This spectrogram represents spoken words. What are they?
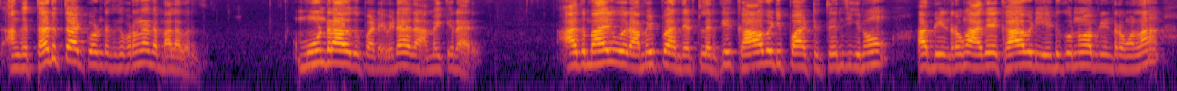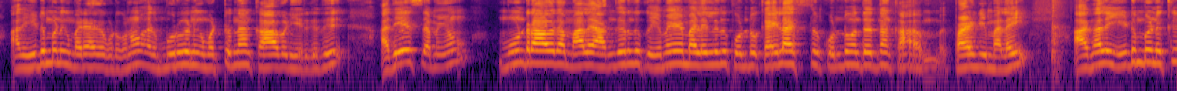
அங்கே தடுத்தாட்கொண்டதுக்கப்புறம் தான் அந்த மலை வருது. மூன்றாவது படை விட அதை அமைக்கிறார். அது மாதிரி ஒரு அமைப்பு அந்த இடத்துல இருக்குது காவடி பாட்டு தெரிஞ்சுக்கணும் அப்படின்றவங்க அதே காவடி எடுக்கணும் அப்படின்றவங்கலாம் அது இடுமனுக்கு மரியாதை கொடுக்கணும். அது முருகனுக்கு மட்டும்தான் காவடி இருக்குது. அதே சமயம் மூன்றாவது மலை அங்கேருந்து இமயமலையிலேருந்து கொண்டு கைலாசத்தில் கொண்டு வந்தது தான் கா பழனி மலை. அதனால் இடும்பனுக்கு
